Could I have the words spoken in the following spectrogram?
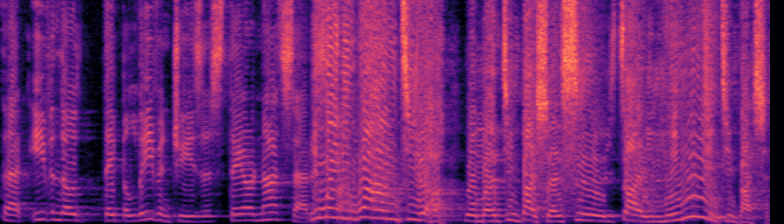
That even though they believe in Jesus, they are not 因为你 satisfied. 忘记了我们敬拜神是在灵里敬拜神。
